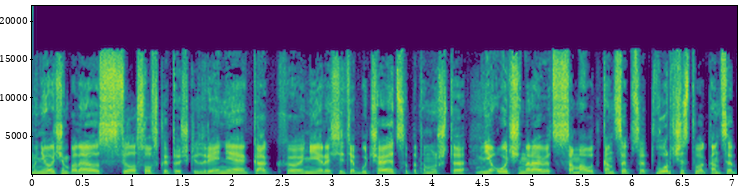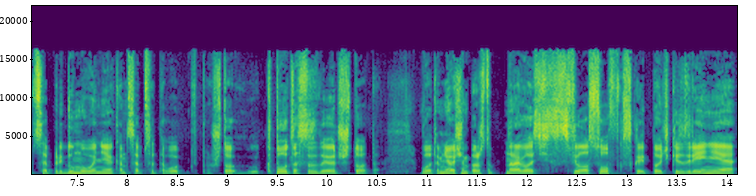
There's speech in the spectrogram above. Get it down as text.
мне очень понравилось с философской точки зрения, как э, нейросеть обучается, потому что мне очень нравится сама вот концепция творчества, концепция придумывания, концепция того, типа, что кто-то создает что-то. Вот, и мне очень просто нравилось с философской точки зрения,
